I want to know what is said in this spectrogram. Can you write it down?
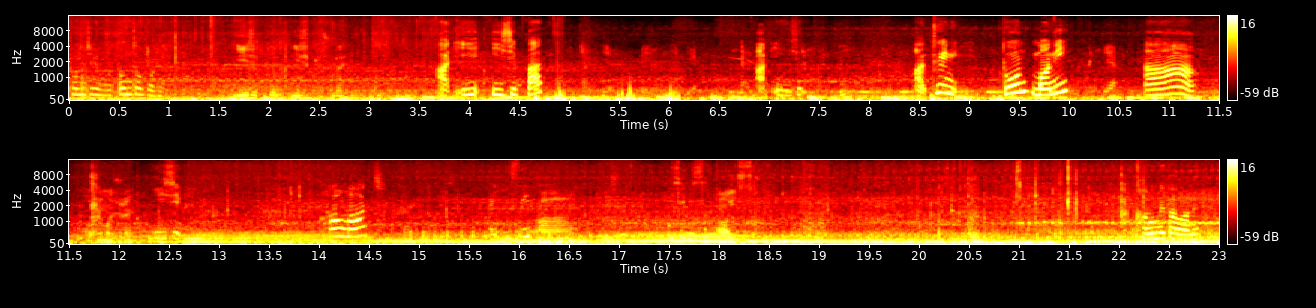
던지고 던져버려. 20분 20줄에. 아, 이 20밭? 아, 20. 아, 20. 돈? money? 아, 얼마 줄에? 20. How much? 아, 20? 아, 20 있어? 어 있어. 강매당하네.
